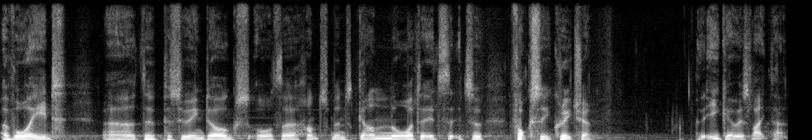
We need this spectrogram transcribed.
avoid uh, the pursuing dogs or the huntsman's gun, or it's, it's a foxy creature. The ego is like that.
